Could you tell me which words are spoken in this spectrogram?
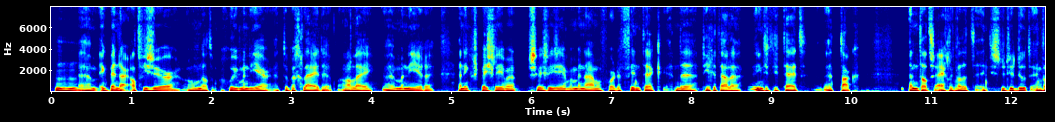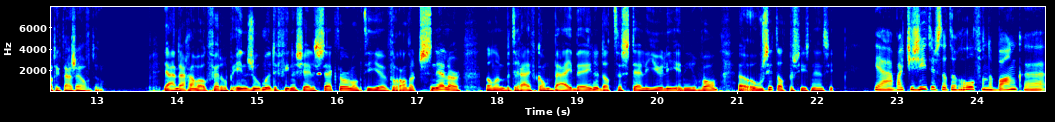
Mhm. Mm -hmm. um, ik ben daar adviseur om dat op een goede manier te begeleiden. Op allerlei uh, manieren. En ik specialiseer me, specialiseer me met name voor de fintech en de digitale identiteit uh, tak. En dat is eigenlijk wat het instituut doet en wat ik daar zelf doe. Ja, en daar gaan we ook verder op inzoomen. De financiële sector, want die verandert sneller dan een bedrijf kan bijbenen. Dat stellen jullie in ieder geval. hoe zit dat precies, Nancy? Ja, wat je ziet is dat de rol van de banken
